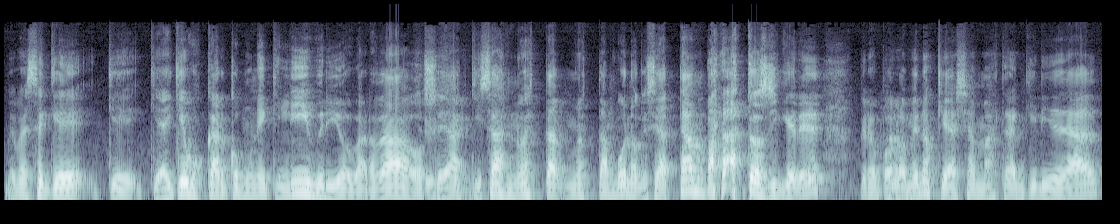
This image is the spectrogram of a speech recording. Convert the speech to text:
me parece que, hay que buscar como un equilibrio, ¿verdad? O sea, quizás no es, no es tan bueno que sea tan barato si querés, pero por lo menos que haya más tranquilidad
